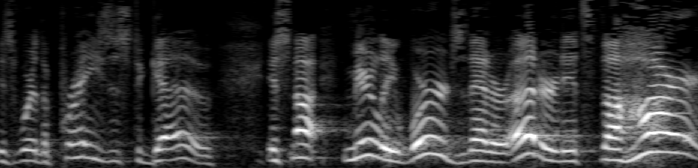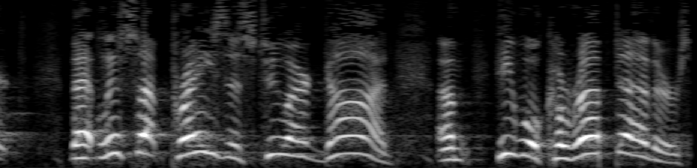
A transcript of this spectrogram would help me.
is where the praise is to go. It's not merely words that are uttered, it's the heart that lifts up praises to our God. Um, he will corrupt others,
